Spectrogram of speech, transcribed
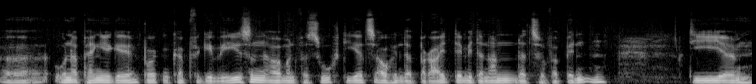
äh, unabhängige Brückenköpfe gewesen, aber man versucht die jetzt auch in der Breite miteinander zu verbinden. Die äh,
